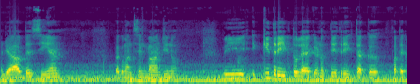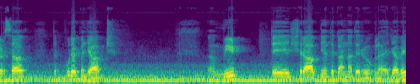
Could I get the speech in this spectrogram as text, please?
ਪੰਜਾਬ ਦੇ ਸੀਐਮ ਭਗਵੰਤ ਸਿੰਘ ਮਾਨ ਜੀ ਨੂੰ ਵੀ 21 ਤਰੀਕ ਤੋਂ ਲੈ ਕੇ 29 ਤਰੀਕ ਤੱਕ ਫਤਿਹਗੜ੍ਹ ਸਾਹਿਬ ਤੇ ਪੂਰੇ ਪੰਜਾਬ 'ਚ ਮੀਟ ਤੇ ਸ਼ਰਾਬ ਦੀਆਂ ਦੁਕਾਨਾਂ ਤੇ ਰੋਕ ਲਾਇਆ ਜਾਵੇ।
